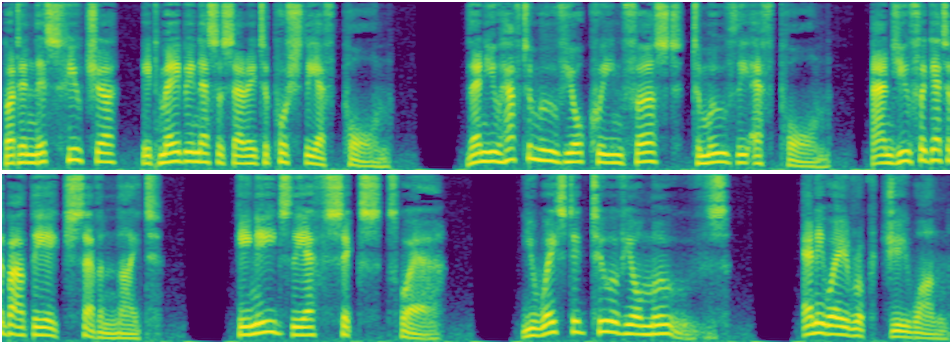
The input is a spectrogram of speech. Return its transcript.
But in this future, it may be necessary to push the f-pawn. Then you have to move your queen first to move the f-pawn. And you forget about the h7 knight. He needs the f6 square. You wasted two of your moves. Anyway rook g1.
